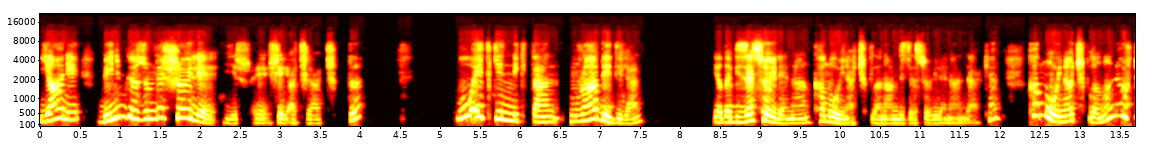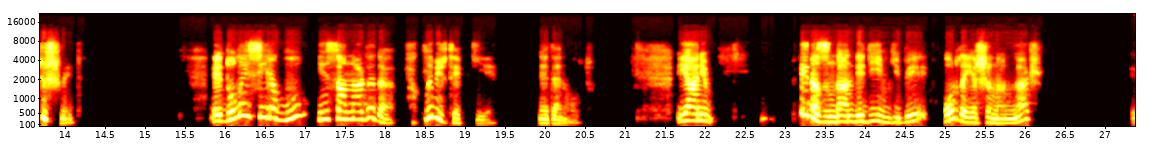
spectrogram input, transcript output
Yani benim gözümde şöyle bir e, şey açığa çıktı. Bu etkinlikten murad edilen ya da bize söylenen, kamuoyuna açıklanan bize söylenen derken, kamuoyuna açıklanan örtüşmedi. E, dolayısıyla bu insanlarda da haklı bir tepkiye neden oldu. Yani en azından dediğim gibi orada yaşananlar e,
